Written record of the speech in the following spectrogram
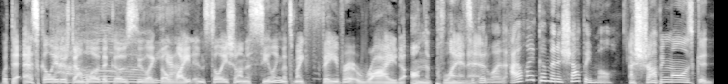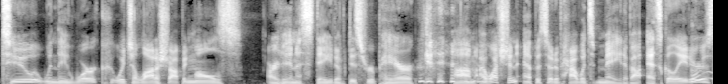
with the escalators down below that goes through like the Oh, yeah. light installation on the ceiling. That's my favorite ride on the planet. It's a good one. I like them in a shopping mall. A shopping mall is good too when they work, which a lot of shopping malls are in a state of disrepair. um, I watched an episode of How It's Made about escalators,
